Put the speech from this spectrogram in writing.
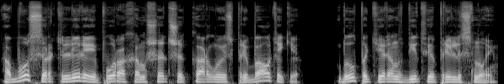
а босс с артиллерией и порохом, шедший к Карлу из Прибалтики, был потерян в битве при Лесной.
